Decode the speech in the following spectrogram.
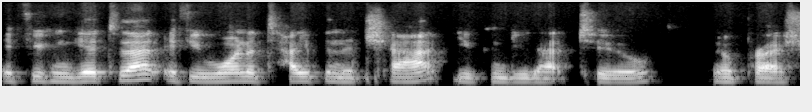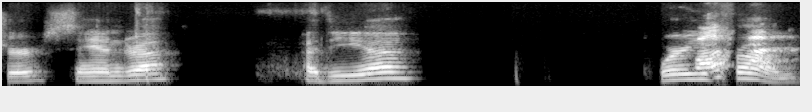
if you can get to that, if you want to type in the chat, you can do that too. No pressure. Sandra Padilla, where are you Welcome. from?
